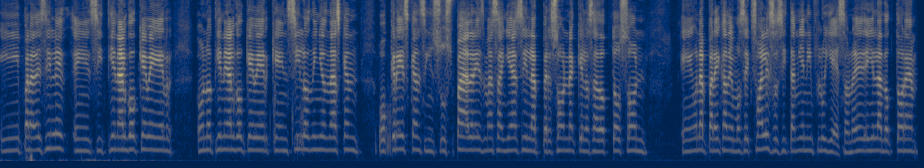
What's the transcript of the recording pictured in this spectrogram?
y para decirle eh, si tiene algo que ver o no tiene algo que ver que en sí los niños nazcan o crezcan sin sus padres, más allá si la persona que los adoptó son eh, una pareja de homosexuales o si también influye eso. ¿no? Ella es la doctora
